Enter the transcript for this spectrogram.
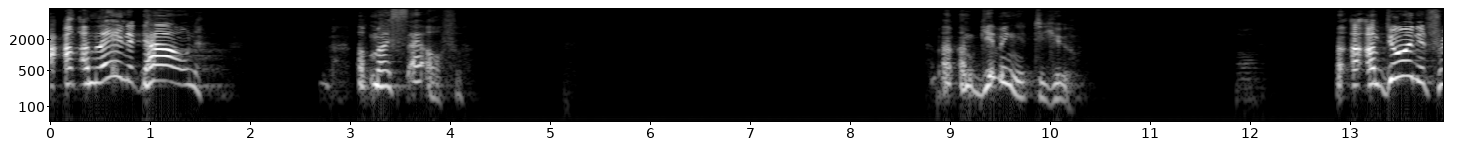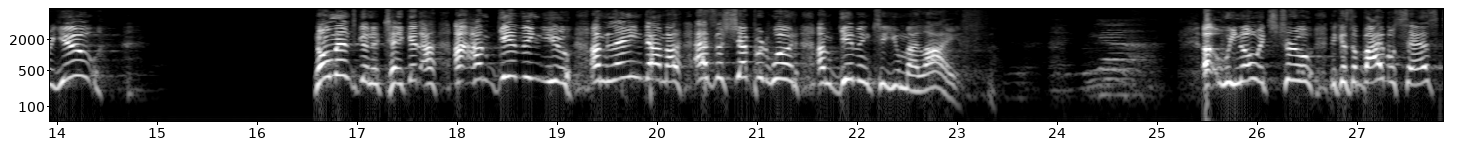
I'm laying it down of myself. I'm giving it to you. I'm doing it for you. No man's going to take it. I, am giving you, I'm laying down my, as a shepherd would, I'm giving to you my life. Uh, we know it's true because the Bible says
